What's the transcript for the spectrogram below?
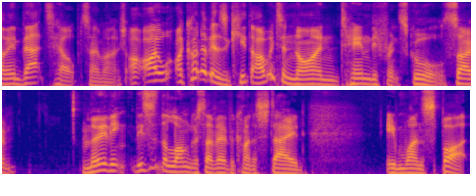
I mean, that's helped so much. I, I, I kind of, as a kid, though, I went to nine, ten different schools. So moving this is the longest I've ever kind of stayed in one spot.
